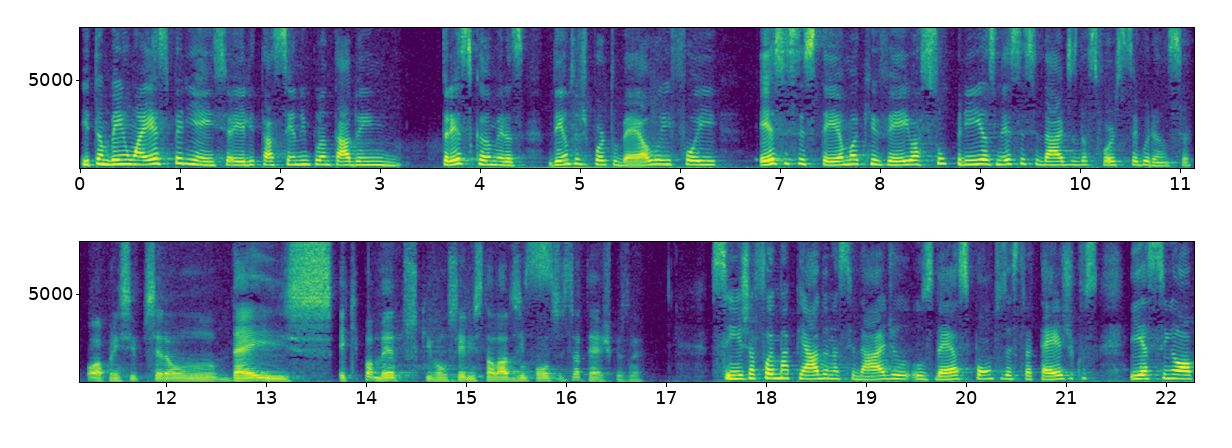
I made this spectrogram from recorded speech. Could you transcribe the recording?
e também uma experiência. Ele está sendo implantado em três câmeras dentro de Porto Belo e foi esse sistema que veio a suprir as necessidades das forças de segurança. Oh, a princípio serão 10 equipamentos que vão ser instalados em pontos estratégicos, né? Sim, já foi mapeado na cidade os 10 pontos estratégicos e assim, ó,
